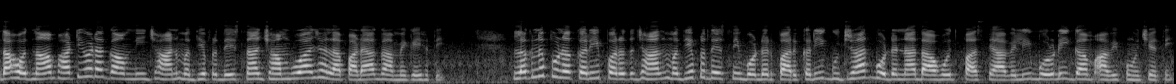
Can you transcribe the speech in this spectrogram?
દાહોદના ભાટીવાડા ગામની જાન મધ્યપ્રદેશના જાંબુઆ ઝાલાપાડા ગામે ગઈ હતી. લગ્ન પૂર્ણ કરી પરત જાન મધ્યપ્રદેશની બોર્ડર પાર કરી ગુજરાત બોર્ડરના દાહોદ પાસે આવેલી બોરડી ગામ આવી પહોંચી હતી.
